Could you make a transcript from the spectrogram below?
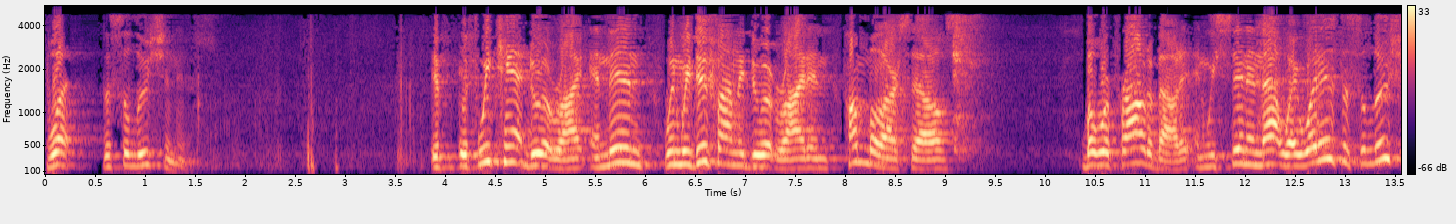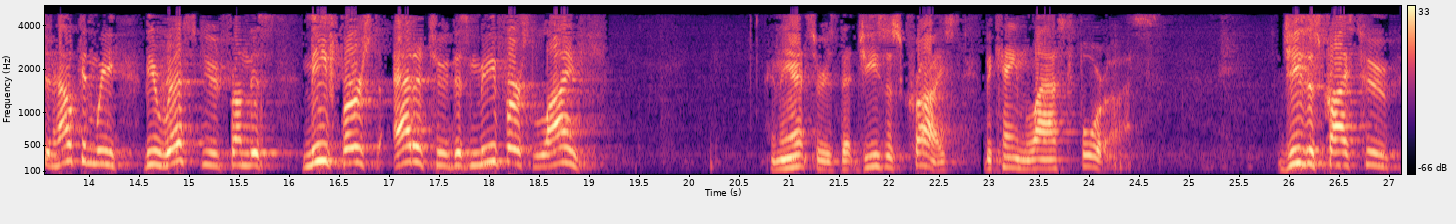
what the solution is. If, if we can't do it right, and then when we do finally do it right and humble ourselves, but we're proud about it and we sin in that way. What is the solution? How can we be rescued from this me first attitude, this me first life? And the answer is that Jesus Christ became last for us. Jesus Christ, who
